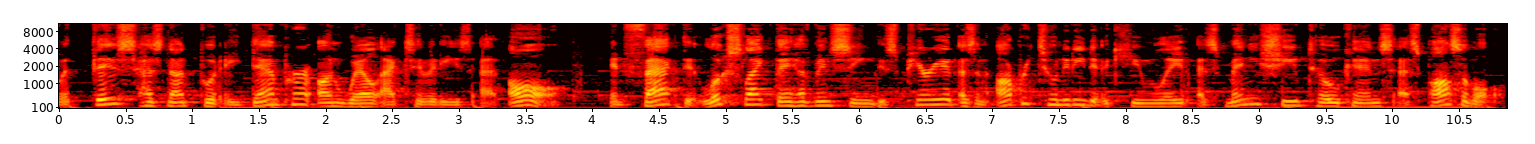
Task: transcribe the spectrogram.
but this has not put a damper on whale activities at all. In fact, it looks like they have been seeing this period as an opportunity to accumulate as many SHIB tokens as possible.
